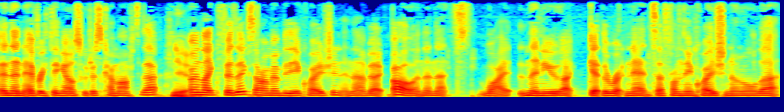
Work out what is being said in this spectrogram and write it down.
and then everything else would just come after that. Yeah. Or in like physics, I remember the equation, and then I'd be like, oh, and then that's why. And then you like get the written answer from the equation and all that.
